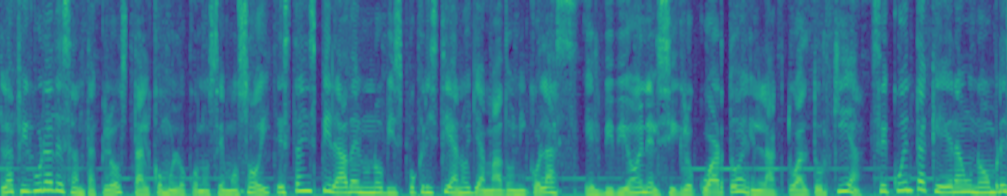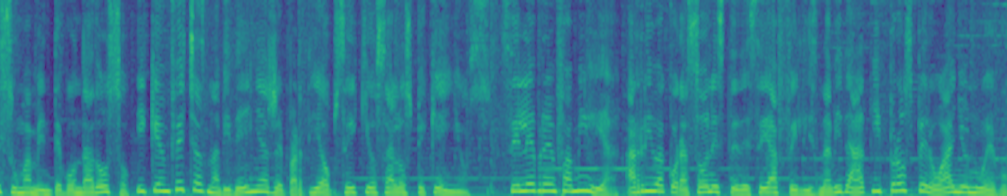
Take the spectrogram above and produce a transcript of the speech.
la figura de Santa Claus, tal como lo conocemos hoy, está inspirada en un obispo cristiano llamado Nicolás? Él vivió en el siglo IV en la actual Turquía. Se cuenta que era un hombre sumamente bondadoso y que en fechas navideñas repartía obsequios a los pequeños. Celebra en familia. Arriba Corazones te desea feliz Navidad y próspero año nuevo.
